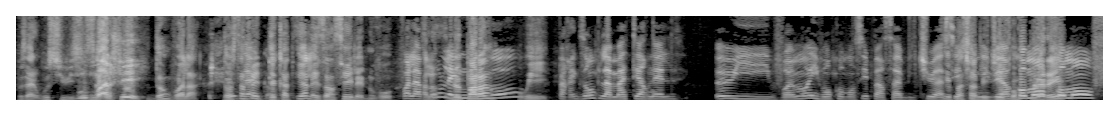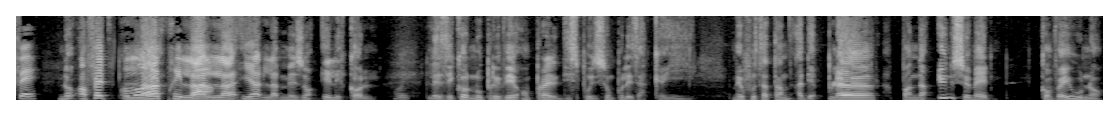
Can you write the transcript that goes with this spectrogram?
vous, allez- vous suivez Vous ça. marchez. Donc, voilà. Donc, ça fait deux cat- Il y a les anciens et les nouveaux. Voilà, Alors, pour les le nouveaux, parent, oui. par exemple, la maternelle, eux, ils, vraiment, ils vont commencer par s'habituer à cet univers. Comment, comment on fait? Non, en fait, Comment là, prépare? là, là, il y a la maison et l'école. Oui. Les écoles, nous privées, on prend les dispositions pour les accueillir. Mais il faut s'attendre à des pleurs pendant une semaine, qu'on veuille ou non.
